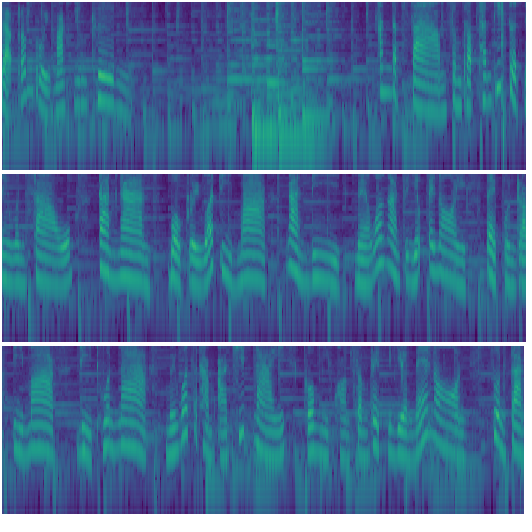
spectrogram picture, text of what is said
จะร่ำรวยมากยิ่งขึ้น อันดับ 3สำหรับท่านที่เกิดในวันเสาร์การงานบอกเลยว่าดีมาก งานดี แม้ว่างานจะเยอะไปหน่อย แต่ผลลัพธ์ดีมาก ดีทั่วหน้า ไม่ว่าจะทำอาชีพไหน ก็มีความสำเร็จมาเยือนแน่นอน ส่วนการ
